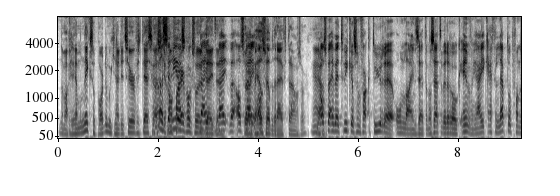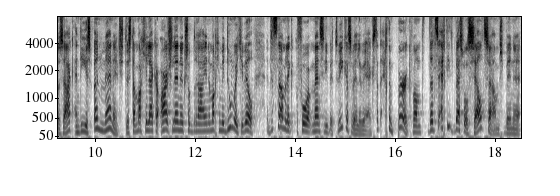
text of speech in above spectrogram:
dan mag je er helemaal niks op hoor. Dan moet je naar dit service desk als je gewoon. Firefox wil updaten. wij- wij- als Zo wij bij heel als, veel bedrijven trouwens hoor. Ja. als wij bij Tweakers een vacature online zetten, dan zetten we er ook in van ja, je krijgt een laptop van de zaak en die is unmanaged. Dus daar mag je lekker Arch Linux op draaien, dan mag je mee doen wat je wil. En dat is namelijk voor mensen die bij Tweakers willen werken, is dat echt een perk, want dat is echt iets best wel zeldzaams binnen,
